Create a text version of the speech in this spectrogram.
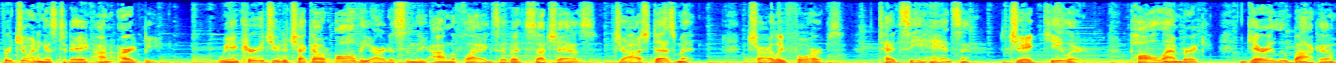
for joining us today on Artbeat. We encourage you to check out all the artists in the On the Fly exhibit, such as Josh Desmet, Charlie Forbes, Ted C. Hansen, Jake Keeler, Paul Lambrecht, Gary Lubaka,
